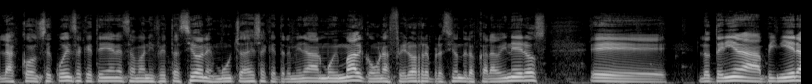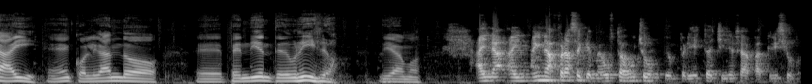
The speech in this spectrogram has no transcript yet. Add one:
las consecuencias que tenían esas manifestaciones, muchas de ellas que terminaban muy mal, con una feroz represión de los carabineros, eh, lo tenían a Piñera ahí, eh, colgando eh, pendiente de un hilo, digamos. Hay una, frase que me gusta mucho de un periodista chileno, se llama Patricio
